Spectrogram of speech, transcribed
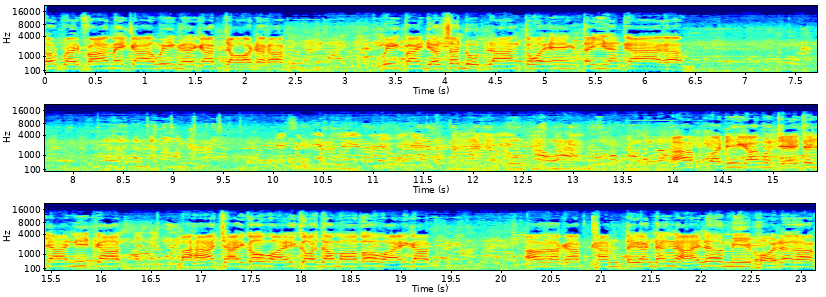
รถไฟฟ้าไม่กล้าวิ่งเลยครับ จอดนะครับ วิ่งไปเดี๋ยวสะดุดรางตัวเองตีลังกาครับครับสวัสดีครับคุณเจชยานิดครับ มหาชัยก็ไหวกทมก็ไหวครับ เอาละครับคำเตือนทั้งหลายเริ่มมีผลแล้วครับ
